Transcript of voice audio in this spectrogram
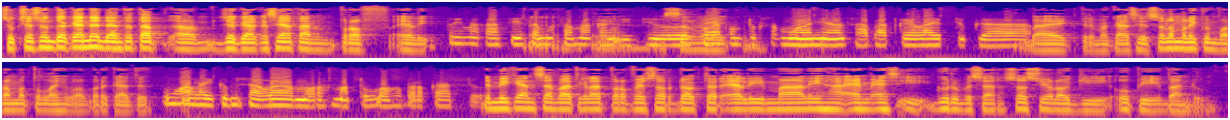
Sukses untuk anda dan tetap eh, jaga kesehatan, Prof. Eli. Terima kasih sama-sama Kang iya. Ijul. Sehat Assalamualaikum. untuk semuanya, sahabat Kelight juga. Baik, terima kasih. Assalamualaikum warahmatullahi wabarakatuh. Waalaikumsalam warahmatullahi wabarakatuh. Demikian sahabat kilat Profesor Dr. Eli Maliha MSI, Guru Besar Sosiologi UPI Bandung.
